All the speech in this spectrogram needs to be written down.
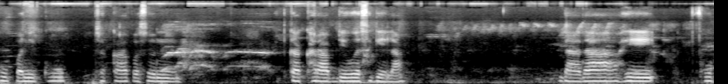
खूप आणि खूप सकाळपासून इतका खराब दिवस गेला. दादा हे खूप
